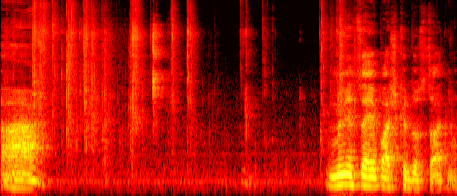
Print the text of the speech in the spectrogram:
А. Мені цієї пачки достатньо.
